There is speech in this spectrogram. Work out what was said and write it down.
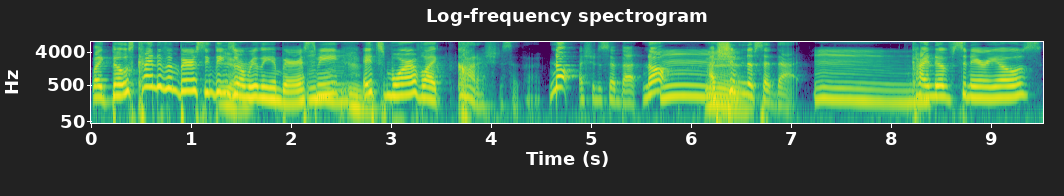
like those kind of embarrassing things Yeah. don't really embarrass Mm-hmm. me. It's more of like, God, I should have said that. No, I should have said that. No, Mm. I shouldn't have said that. Kind of scenarios.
